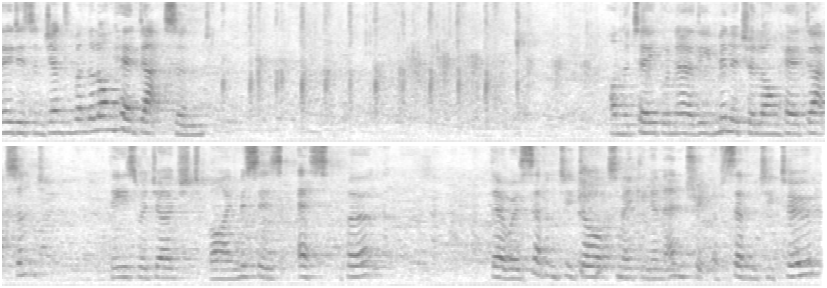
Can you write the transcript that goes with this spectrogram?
Ladies and gentlemen, the long-haired Dachshund. On the table now, the miniature long-haired dachshund. These were judged by Mrs. S. Burke. There were 70 dogs making an entry of 72.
